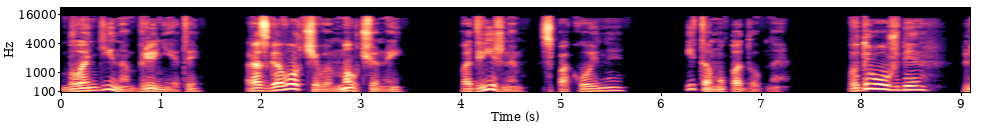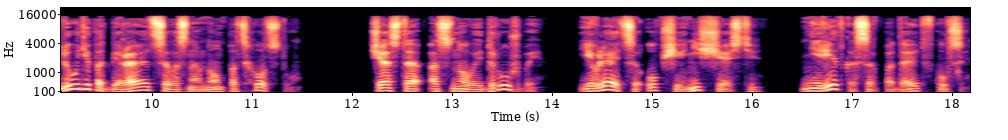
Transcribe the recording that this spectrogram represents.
блондинам – брюнеты, разговорчивым – молчаны, подвижным – спокойные и тому подобное. В дружбе люди подбираются в основном по сходству. Часто основой дружбы является общее несчастье, нередко совпадают вкусы.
